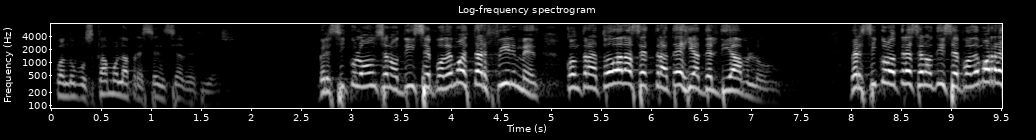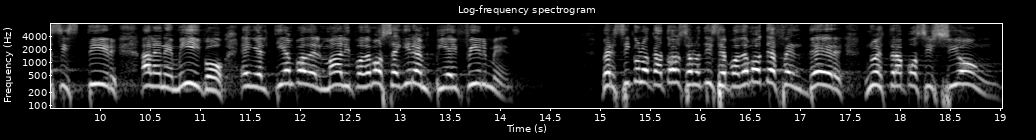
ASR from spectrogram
cuando buscamos la presencia de Dios. Versículo 11 nos dice, podemos estar firmes contra todas las estrategias del diablo. Versículo 13 nos dice, podemos resistir al enemigo en el tiempo del mal y podemos seguir en pie y firmes. Versículo 14 nos dice, podemos defender nuestra posición.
